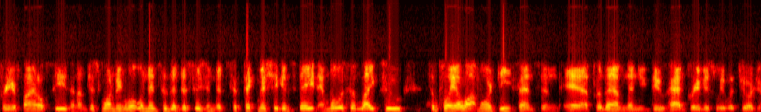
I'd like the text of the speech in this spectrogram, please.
for your final season. I'm just wondering what went into the decision to, to pick Michigan State, and what was it like to to play a lot more defense and uh, for them than you, you had previously with Georgia?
